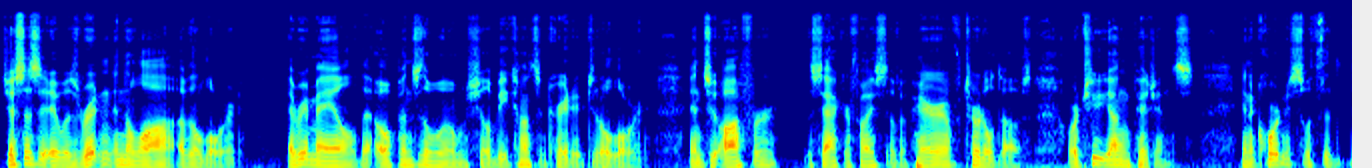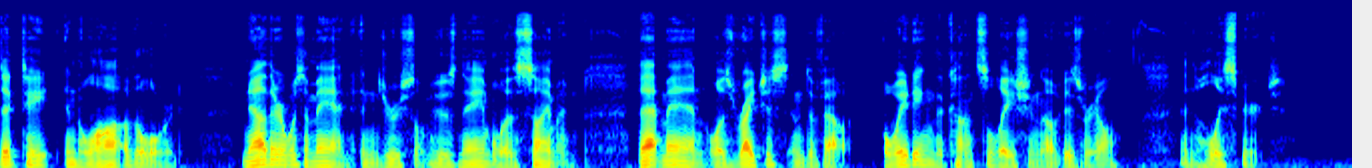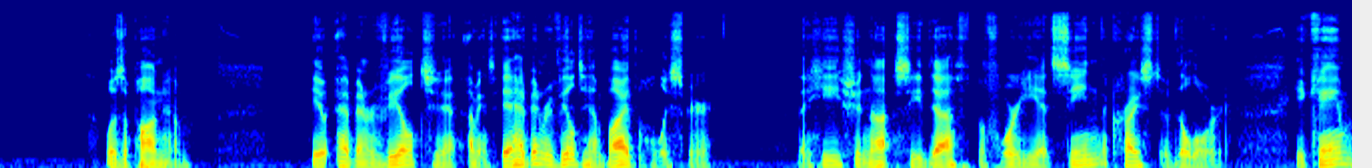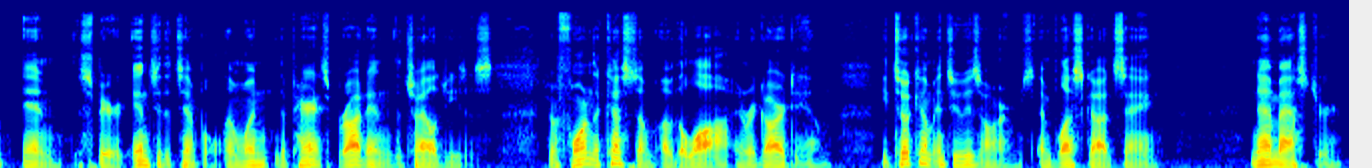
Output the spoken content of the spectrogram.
just as it was written in the law of the Lord. Every male that opens the womb shall be consecrated to the Lord, and to offer the sacrifice of a pair of turtle doves or two young pigeons, in accordance with the dictate in the law of the Lord. Now there was a man in Jerusalem whose name was Simon. That man was righteous and devout, awaiting the consolation of Israel, and the Holy Spirit was upon him it had been revealed to I mean it had been revealed to him by the Holy Spirit that he should not see death before he had seen the Christ of the Lord. He came in the Spirit into the temple, and when the parents brought in the child Jesus to perform the custom of the law in regard to him, he took him into his arms and blessed God, saying, Now, Master,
